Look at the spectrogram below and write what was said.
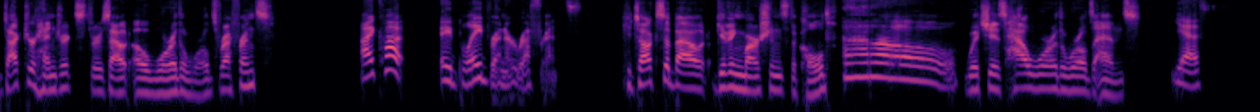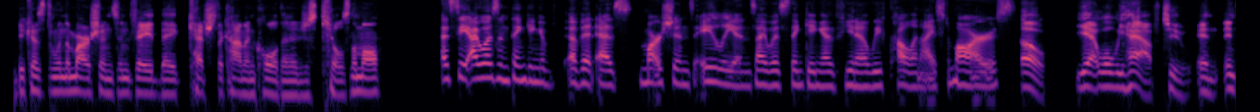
Dr. Hendricks throws out a War of the Worlds reference. i caught a blade runner reference He talks about giving Martians the cold, oh which is how War of the Worlds ends. yes Because when the Martians invade, they catch the common cold and it just kills them all. I see i wasn't thinking of, of it as martians aliens i was thinking of you know we've colonized mars Oh, yeah. Well, we have too in in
